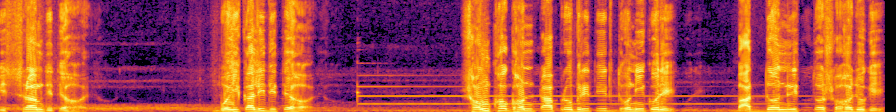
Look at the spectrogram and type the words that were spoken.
বিশ্রাম দিতে হয়। বৈকালি দিতে হয়। শঙ্খ ঘণ্টা প্রভৃতির ধ্বনি করে বাদ্য নৃত্য সহযোগে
